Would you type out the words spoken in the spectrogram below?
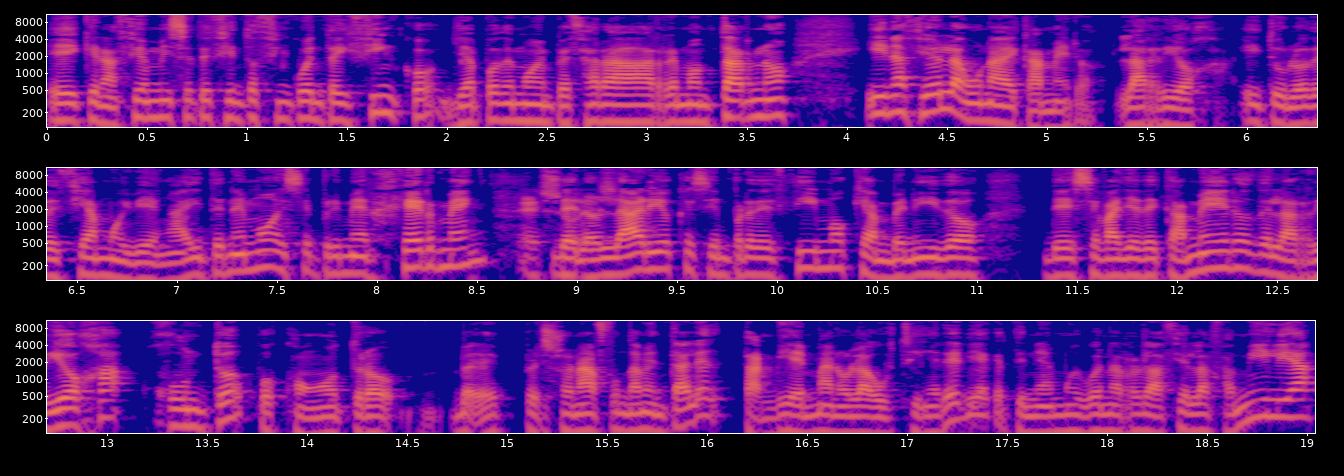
eh, que nació en 1755, ya podemos empezar a remontarnos, y nació en Laguna de Camero, La Rioja. Y tú lo decías muy bien, ahí tenemos ese primer germen de los Larios que siempre decimos que han venido de ese Valle de Camero, de La Rioja, junto pues, con otras eh, personas fundamentales, también Manuel Agustín Heredia, que tenía muy buena relación la familia,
